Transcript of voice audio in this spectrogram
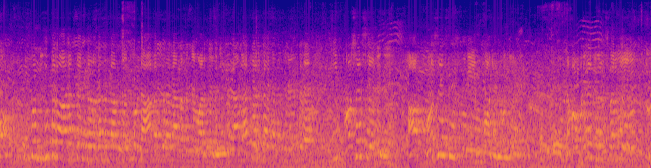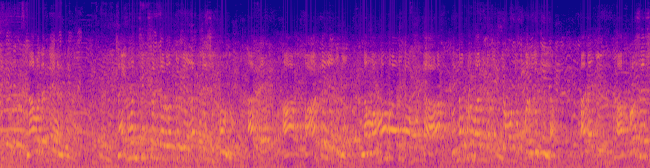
ಓ, ಇದೊಂದು ಯುದ್ಧದ ಆಗತ್ತೆ ಅಂತ ಹೇಳೋದನ್ನು ನಾನು ತಿಳ್ಕೊಂಡು ಆಮೇಲೆ ನಂತರ ನಾನು ಅದನ್ನೇ ಮಾಡ್ತಾ ಇದ್ದೇನೆ ಇದು ನಾನು ಯಾಕೆ ಹೇಳ್ತಾ ಇದ್ದೇನೆ ಅಂತ ಹೇಳಿದ್ರೆ ಈ ಪ್ರೊಸೆಸ್ ಏನಿದೆ ಆ ಪ್ರೊಸೆಸ್ ಇಸ್ ವೆರಿ ಇಂಪಾರ್ಟೆಂಟ್ ಒಂದು ನಮ್ಮ ಒಳ್ಳೆಯ ಕೆಲಸದಲ್ಲಿ ನಾವು ಅದನ್ನೇ ಹೇಳ್ತೇವೆ ನೈನ್ ಒನ್ ಸಿಕ್ಸ್ ಅಂತ ಒಂದು ಎಲ್ಲ ಕಡೆ ಸಿಗ್ಬೋದು ಆದರೆ ಆ ಪಾಠ ಏನಿದೆ ನಮ್ಮಮ್ಮ ಮಾಡಿದ ಊಟ ಇನ್ನೊಬ್ಬರು ಮಾಡಿದ ಊಟಕ್ಕೆ ಬರಲಿಕ್ಕಿಲ್ಲ ಹಾಗಾಗಿ ಆ ಪ್ರೊಸೆಸ್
